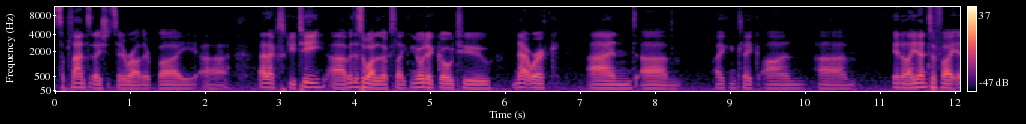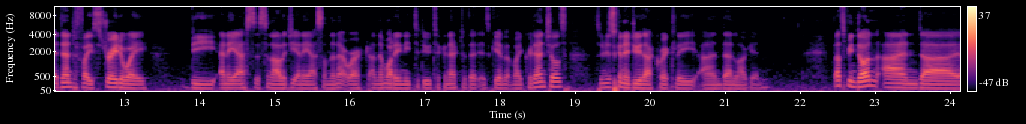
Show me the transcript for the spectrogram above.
supplanted, I should say, rather, by uh, LXQT. Uh, but this is what it looks like. You can go to go to network, and um, I can click on. Um, it'll identify identify straight away the NAS, the Synology NAS on the network, and then what I need to do to connect with it is give it my credentials. So I'm just going to do that quickly and then log in. That's been done, and uh,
